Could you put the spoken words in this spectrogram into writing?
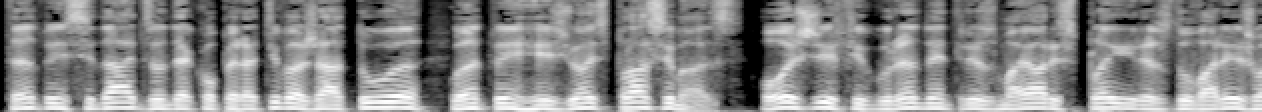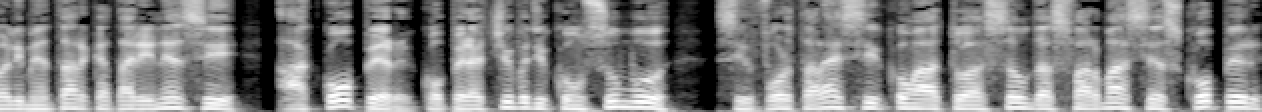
tanto em cidades onde a cooperativa já atua, quanto em regiões próximas. Hoje, figurando entre os maiores players do varejo alimentar catarinense, a Cooper, cooperativa de consumo, se fortalece com a atuação das farmácias Cooper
